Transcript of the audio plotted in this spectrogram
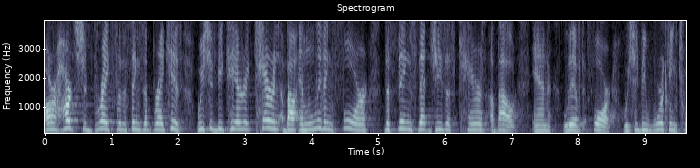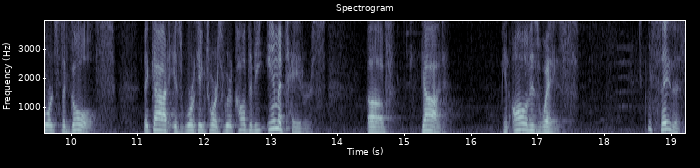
Our hearts should break for the things that break His. We should be caring about and living for the things that Jesus cares about and lived for. We should be working towards the goals that God is working towards. We're called to be imitators of God in all of His ways. Let me say this.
